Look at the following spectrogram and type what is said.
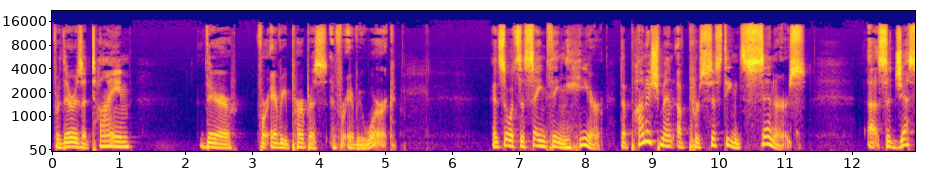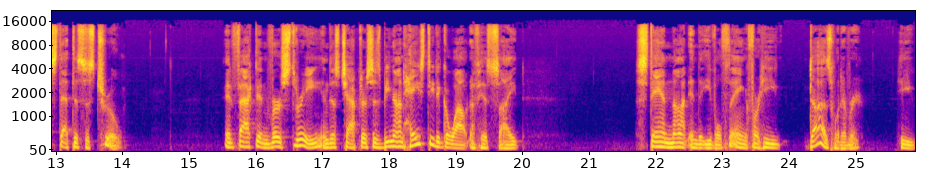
for there is a time there for every purpose and for every work." And so it's the same thing here. The punishment of persisting sinners uh, suggests that this is true. In fact, in verse 3 in this chapter, it says, Be not hasty to go out of his sight, stand not in the evil thing, for he does whatever he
